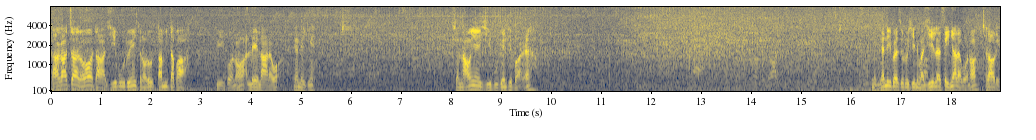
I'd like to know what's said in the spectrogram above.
ဒါကကြတော့ဒါရေဘူးတွင်းကျွန်တော်တို့တာမီတဖပြီပေါ့နော်အလဲလာတယ်ပေါ့ညနေခင်း ရနောင်းရဲ့ရေဘူးတွင်းဖြစ်ပါတယ်ညနေပဲဆိုလို့ရှိရင်ဒီမှာရေလက်စိတ်ညတာပေါ့နော်ခြေထောက်တွေ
